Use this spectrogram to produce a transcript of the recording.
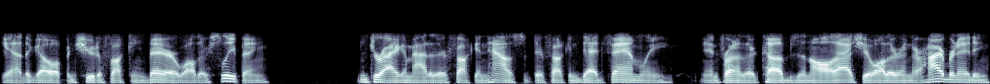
you know, to go up and shoot a fucking bear while they're sleeping drag them out of their fucking house with their fucking dead family in front of their cubs and all that shit while they're in there hibernating.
